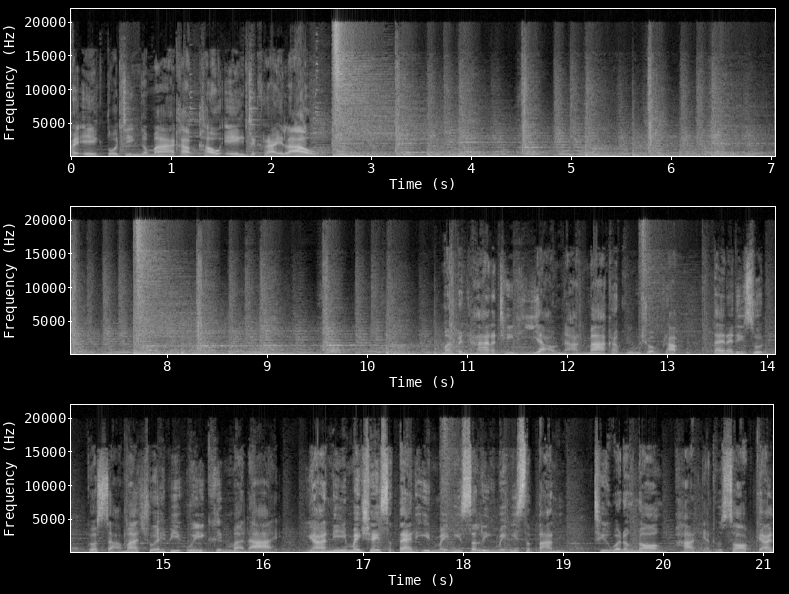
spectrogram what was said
พระเอกตัวจริงก็มาครับ เขาเองจะใครเล่า เป็น 5 นาทีที่ยาวนานมากครับคุณผู้ชมครับ แต่ในที่สุดก็สามารถช่วยให้พี่อุ๋ยขึ้นมาได้ งานนี้ไม่ใช้สแตนด์อินไม่มีสลิงไม่มีสตัน ถือว่าน้องๆ ผ่านการทดสอบการ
